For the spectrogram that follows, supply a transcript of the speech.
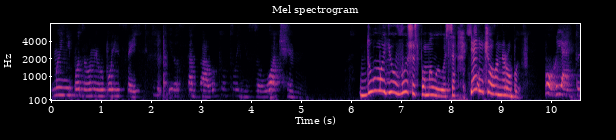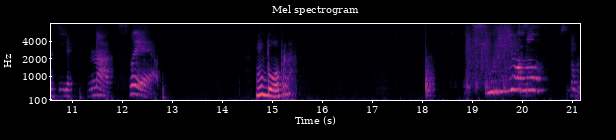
Мені подзвонили поліцейські і розказали про твої злочини. Думаю, ви щось помилилися. Я нічого не робив. Поглянь тоді на це. Ну, добре. Сур'яно. Добре.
